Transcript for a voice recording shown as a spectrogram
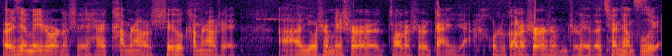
而且没准呢，谁还看不上谁，都看不上谁啊。有事没事找点事干一架，或者搞点事儿什么之类的，抢抢资源。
